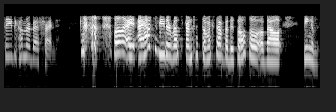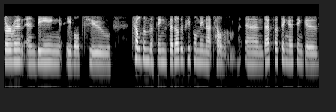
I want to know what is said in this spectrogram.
So you become their best friend. well, I, I have to be their best friend to some extent, but it's also about being observant and being able to tell them the things that other people may not tell them. And that's the thing i think is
